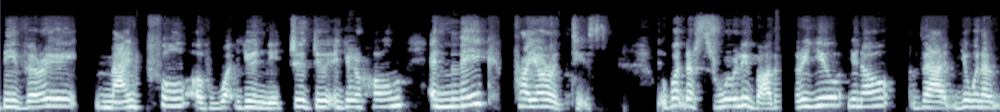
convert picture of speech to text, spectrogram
be very mindful of what you need to do in your home and make priorities. What does really bother you, you know, that you want to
